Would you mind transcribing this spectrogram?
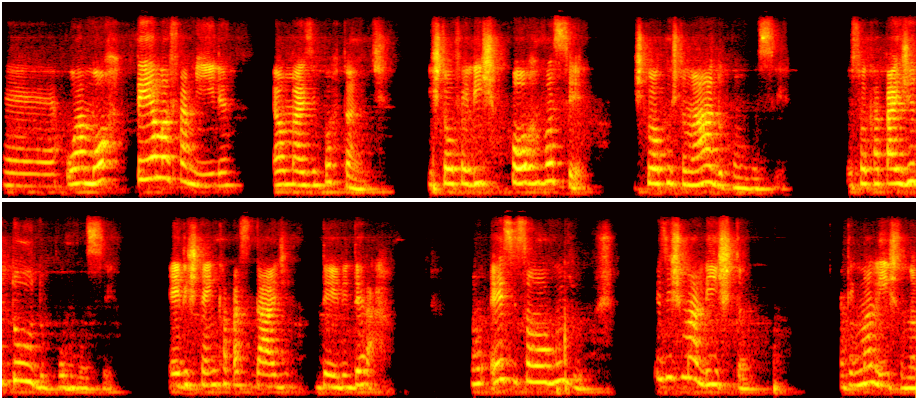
é, o amor pela família é o mais importante. Estou feliz por você. Estou acostumado com você. Eu sou capaz de tudo por você. Eles têm capacidade de liderar. Então, esses são alguns usos. Existe uma lista, tem uma lista no,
